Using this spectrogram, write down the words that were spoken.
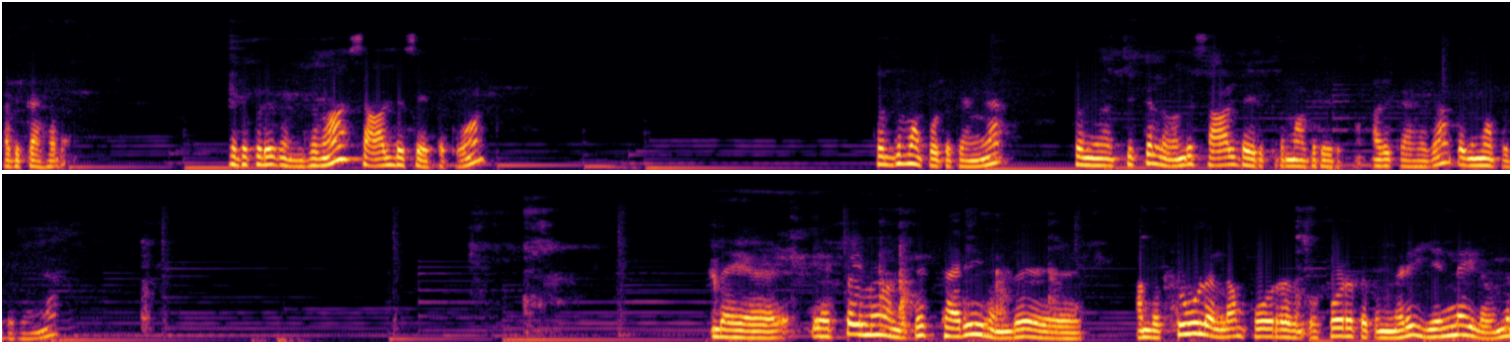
அதுக்காக தான். இது கூட கொஞ்சமாக சால்ட்டு சேர்த்துக்குவோம். கொஞ்சமாக போட்டுக்கோங்க. கொஞ்சம் சிக்கனில் வந்து சால்ட் இருக்கிற மாதிரி இருக்கும். அதுக்காக தான் கொஞ்சமாக போட்டுக்கோங்க. இந்த எப்பயுமே வந்துட்டு கறி வந்து அந்த தூளெல்லாம் போடுறது போடுறதுக்கு முன்னாடி எண்ணெயில் வந்து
